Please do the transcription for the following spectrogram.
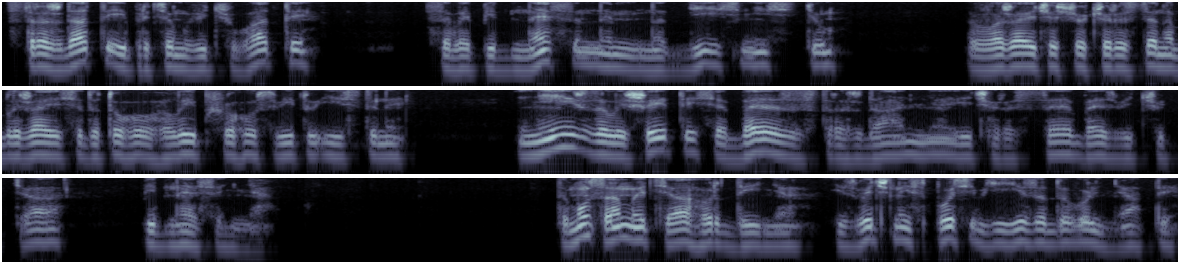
страждати і при цьому відчувати себе піднесеним над дійсністю, вважаючи, що через це наближається до того глибшого світу істини, ніж залишитися без страждання і через це без відчуття піднесення. Тому саме ця гординя і звичний спосіб її задовольняти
